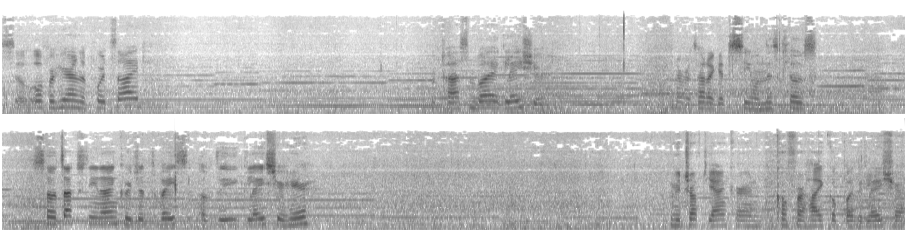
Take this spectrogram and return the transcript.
So over here on the port side, we're passing by a glacier. Never thought I'd get to see one this close. So it's actually an anchorage at the base of the glacier here. We dropped the anchor and go for a hike up by the glacier.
